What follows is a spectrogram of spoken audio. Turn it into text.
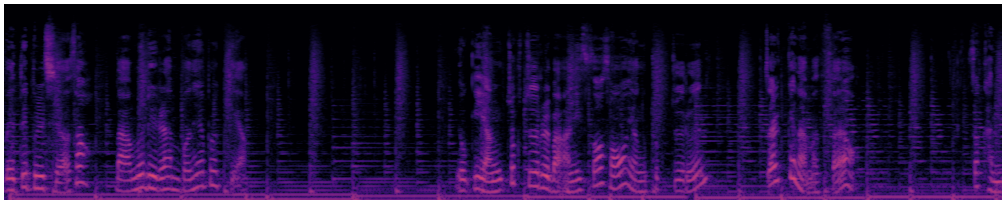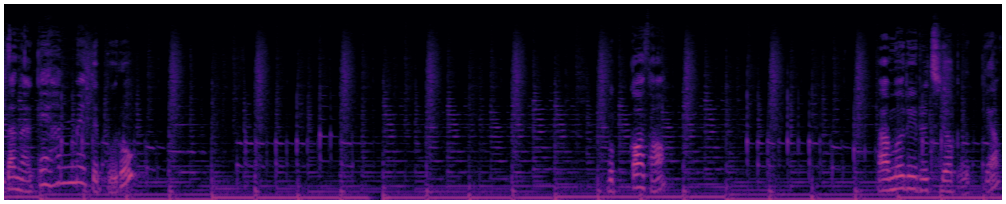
매듭을 지어서 마무리를 한번 해볼게요. 여기 양쪽 줄을 많이 써서 양쪽 줄은 짧게 남았어요. 그래서 간단하게 한 매듭으로 묶어서 마무리를 지어 볼게요.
